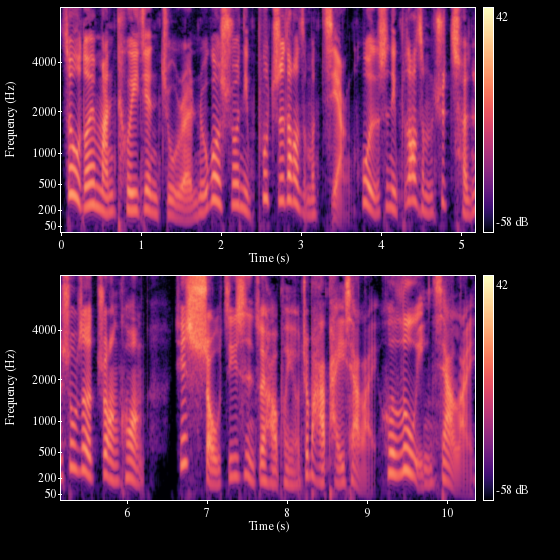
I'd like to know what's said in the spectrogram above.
所以我都会蛮推荐主人，如果说你不知道怎么讲，或者是你不知道怎么去陈述这个状况，其实手机是你最好朋友，就把它拍下来或录影下来。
